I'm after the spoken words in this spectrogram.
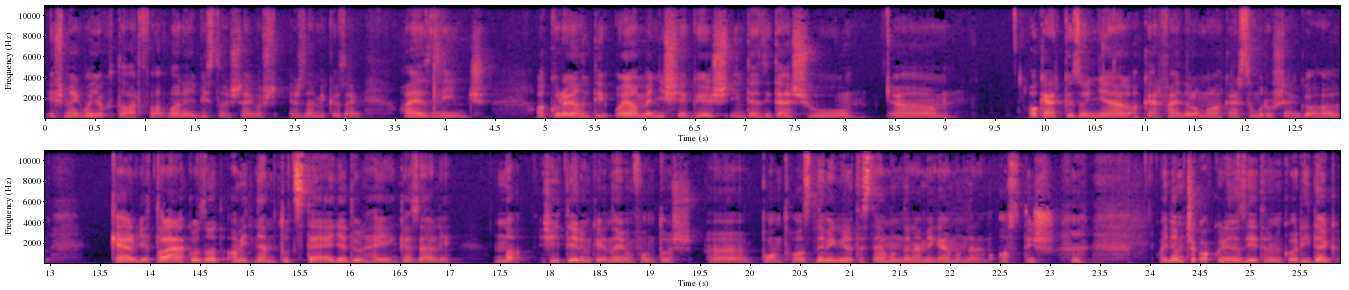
és meg vagyok tartva. Van egy biztonságos érzelmi közeg. Ha ez nincs, akkor olyan, olyan mennyiségű és intenzitású um, akár közönnyel, akár fájdalommal, akár szomorúsággal kell ugye találkoznod, amit nem tudsz te egyedül helyén kezelni. Na, és itt érünk egy nagyon fontos uh, ponthoz, de még mielőtt ezt elmondanám, még elmondanám azt is, hogy nem csak akkor jön az étel, amikor rideg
